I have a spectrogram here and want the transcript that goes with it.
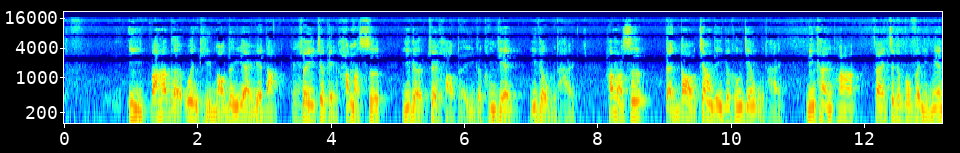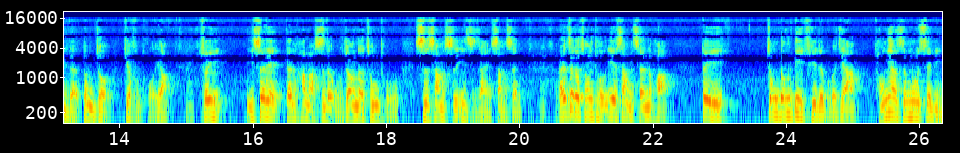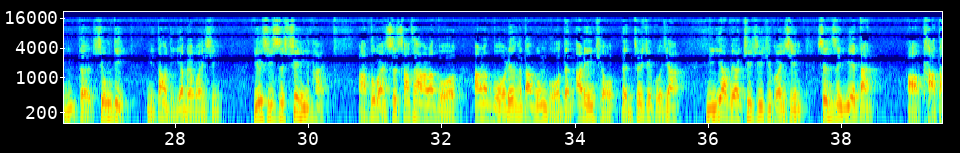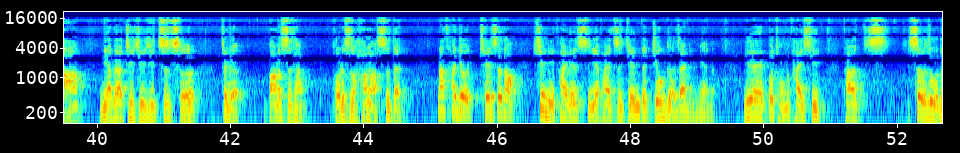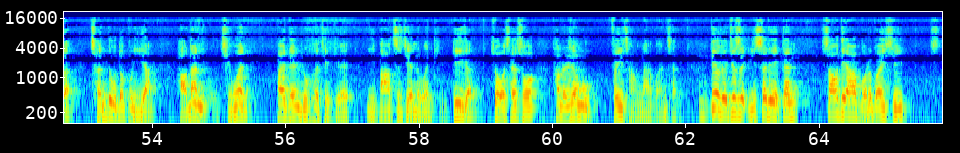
以巴的问题矛盾越来越大，所以就给哈马斯一个最好的一个空间、一个舞台。哈马斯等到这样的一个空间舞台，您看他在这个部分里面的动作就很活跃，所以。以色列跟哈马斯的武装的冲突，事实上是一直在上升。而这个冲突越上升的话，对于中东地区的国家，同样是穆斯林的兄弟，你到底要不要关心？尤其是逊尼派啊，不管是沙特阿拉伯、阿拉伯联合大公国等阿联酋等这些国家，你要不要继续去关心？甚至约旦啊、卡达，你要不要继续去支持这个巴勒斯坦或者是哈马斯等？那他就牵涉到逊尼派跟什叶派之间的纠葛在里面了，因为不同的派系，他涉入的程度都不一样。好，那你请问拜登如何解决以巴之间的问题？第一个，所以我才说他的任务非常难完成。第二个就是以色列跟沙特阿拉伯的关系，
